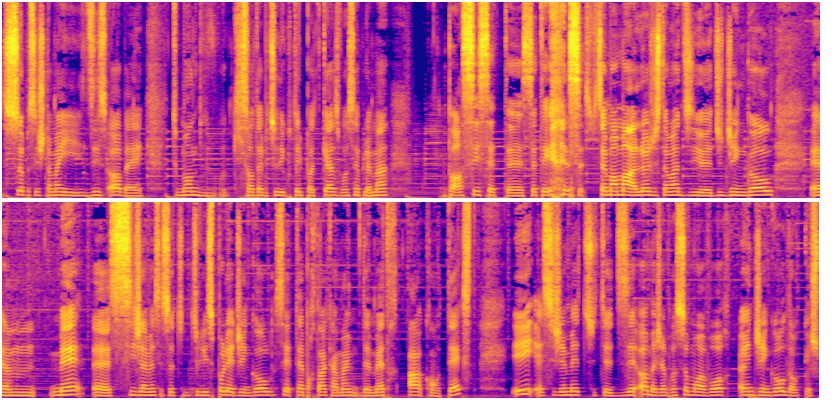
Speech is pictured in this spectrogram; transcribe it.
ça parce que justement ils disent ah ben tout le monde qui sont habitués d'écouter le podcast va simplement passer cette, euh, ce moment-là justement du, euh, du jingle. Euh, mais si jamais c'est ça, tu n'utilises pas le jingle, c'est important quand même de mettre en contexte. Et si jamais tu te disais, ah, mais j'aimerais ça moi avoir un jingle, donc je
